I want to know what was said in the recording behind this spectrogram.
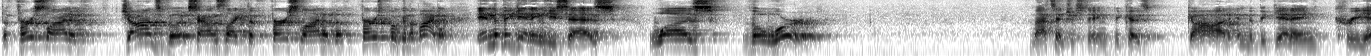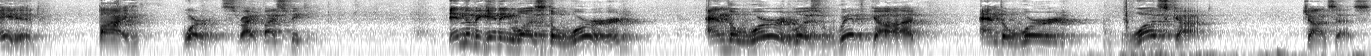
The first line of John's book sounds like the first line of the first book of the Bible. In the beginning, he says, was the Word. That's interesting because God in the beginning created by words, right? By speaking. In the beginning was the Word, and the Word was with God, and the Word was God, John says.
